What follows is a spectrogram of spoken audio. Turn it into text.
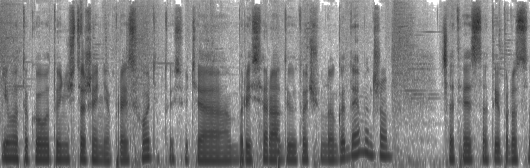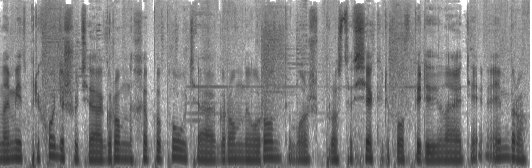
И вот такое вот уничтожение происходит. То есть у тебя брейсера дают очень много дэмэджа. Соответственно, ты просто на мид приходишь, у тебя огромный хпп, у тебя огромный урон, ты можешь просто всех крипов передвинать Эмберу,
